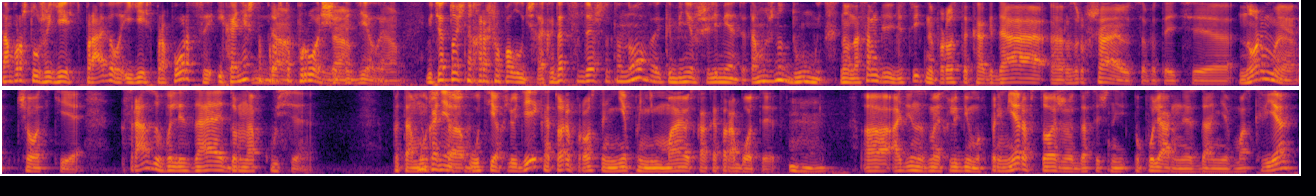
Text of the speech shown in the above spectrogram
там просто уже есть правила и есть пропорции, и, конечно, Да, просто проще да, это делать. да. И у тебя точно хорошо получится. А когда ты создаешь что-то новое и комбинируешь элементы, там нужно думать. Но на самом деле, действительно, просто когда э, разрушаются вот эти нормы четкие, сразу вылезает дурновкусие. Потому Ну, что конечно. у тех людей, которые просто не понимают, как это работает. А, Один из моих любимых примеров, тоже достаточно популярное здание в Москве,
